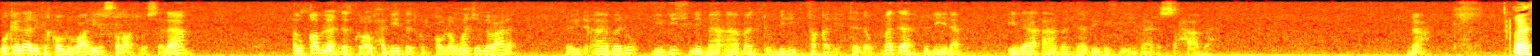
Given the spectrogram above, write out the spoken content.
وكذلك قوله عليه الصلاة والسلام أو قبل أن نذكر الحديث نذكر قول الله جل وعلا فإن آمنوا بمثل ما آمنتم به فقد اهتدوا متى اهتدينا إذا آمنا بمثل إيمان الصحابة نعم Evet.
